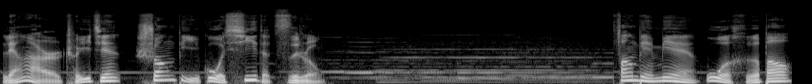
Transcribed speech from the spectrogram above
两耳垂肩、双臂过膝的姿容。方便面握荷包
